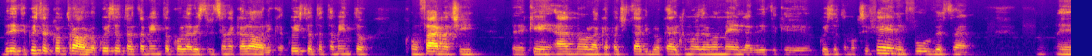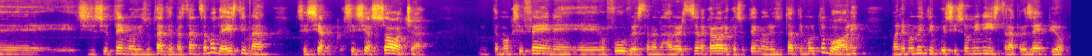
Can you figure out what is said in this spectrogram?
vedete, questo è il controllo, questo è il trattamento con la restrizione calorica, questo è il trattamento con farmaci eh, che hanno la capacità di bloccare il tumore della mammella, vedete che questo è il tamoxifene, il fulvestrant, eh, si ottengono risultati abbastanza modesti, ma se si, se si associa tamoxifene e, o fulvestrant alla restrizione calorica si ottengono risultati molto buoni, ma nel momento in cui si somministra, per esempio,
